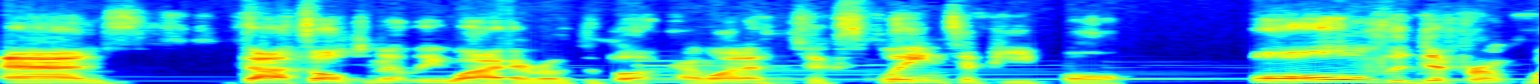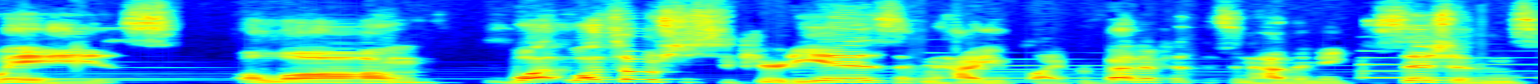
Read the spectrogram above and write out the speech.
And that's ultimately why I wrote the book. I wanted to explain to people all the different ways along what, what Social Security is and how you apply for benefits and how they make decisions.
